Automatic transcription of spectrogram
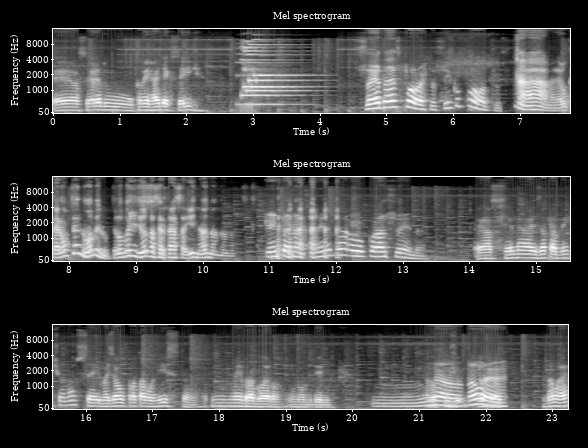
É a série do Kamen Rider X-Aid. Certa é resposta, cinco pontos. Ah, mas o cara é um fenômeno. Pelo amor de Deus, acertar essa aí, não, não, não. não. Quem tá na cena ou qual a cena? É a cena exatamente eu não sei, mas é o protagonista. Não lembro agora o nome dele. Hum, não, fugiu, não é. branco. Não é?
